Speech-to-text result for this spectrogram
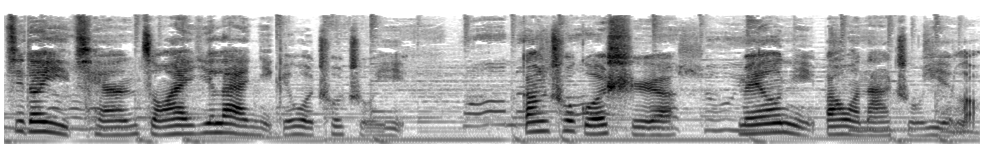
记得以前总爱依赖你给我出主意，刚出国时没有你帮我拿主意了，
